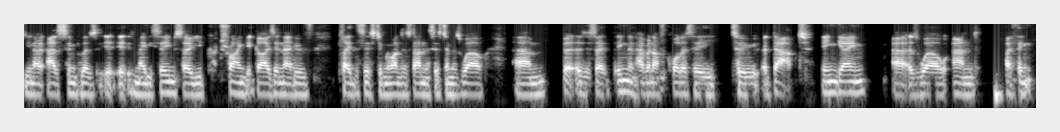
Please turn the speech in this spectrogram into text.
you know as simple as it, it maybe seems. So you could try and get guys in there who've played the system, who understand the system as well. Um, but as I said, England have enough quality to adapt in game uh, as well, and I think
